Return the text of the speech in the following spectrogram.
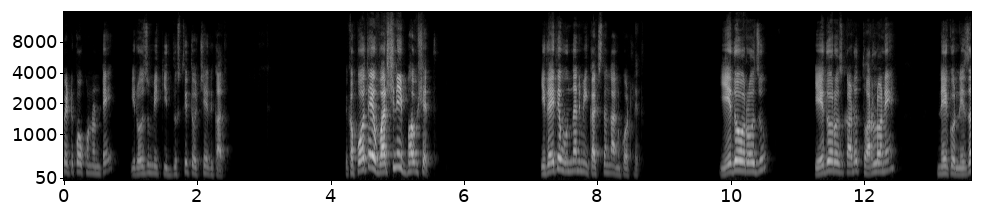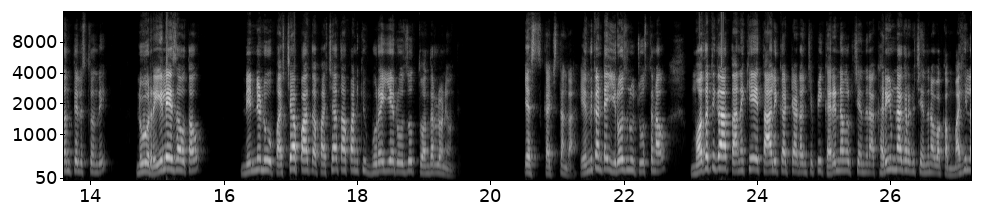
పెట్టుకోకుండా ఉంటే ఈరోజు మీకు ఈ దుస్థితి వచ్చేది కాదు. ఇకపోతే వర్షిణి భవిష్యత్. ఇదైతే ఉందని మీకు ఖచ్చితంగా అనుకోవట్లేదు. ఏదో రోజు ఏదో రోజు కాదు త్వరలోనే నీకు నిజం తెలుస్తుంది. నువ్వు రియలైజ్ అవుతావు. నిన్ను నువ్వు పశ్చాత్తాప పశ్చాత్తాపానికి గురయ్యే రోజు తొందరలోనే ఉంది. ఎస్ ఖచ్చితంగా. ఎందుకంటే ఈరోజు నువ్వు చూస్తున్నావు మొదటిగా తనకే తాలి కట్టాడని చెప్పి కరీంనగర్కు చెందిన కరీంనగర్కు చెందిన ఒక మహిళ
